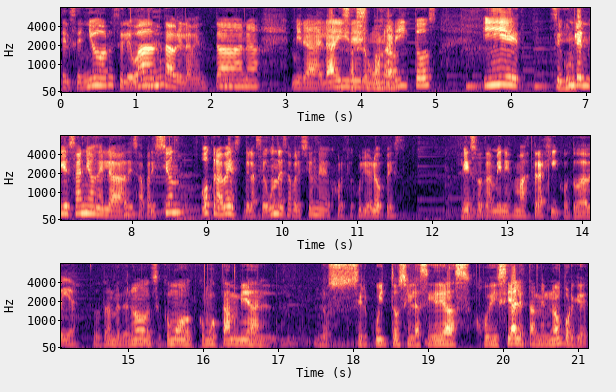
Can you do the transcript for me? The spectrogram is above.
el señor se levanta, abre la ventana, mira el aire, los pajaritos. Y eh, se cumplen 10 años de la desaparición, otra vez, de la segunda desaparición de Jorge Julio López. Eso también es más trágico todavía. Totalmente, ¿no? Cómo, cómo cambian los circuitos y las ideas judiciales también, ¿no? Porque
